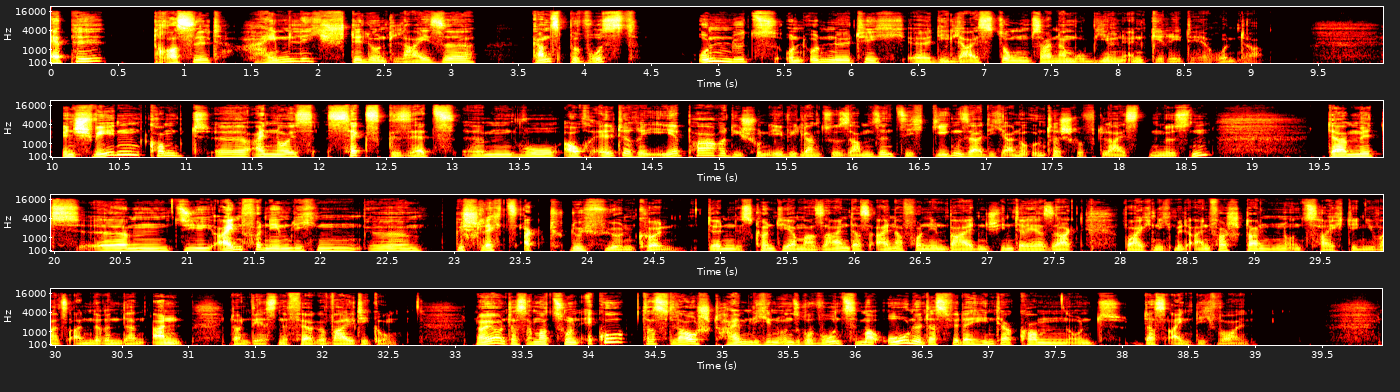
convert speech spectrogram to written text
Apple drosselt heimlich, still und leise, ganz bewusst, unnütz und unnötig äh, die Leistung seiner mobilen Endgeräte herunter. In Schweden kommt äh, ein neues Sexgesetz, ähm, wo auch ältere Ehepaare, die schon ewig lang zusammen sind, sich gegenseitig eine Unterschrift leisten müssen, damit ähm, sie einvernehmlichen äh, Geschlechtsakt durchführen können. Denn es könnte ja mal sein, dass einer von den beiden hinterher sagt, war ich nicht mit einverstanden und zeigt den jeweils anderen dann an. Dann wäre es eine Vergewaltigung. Naja, und das Amazon Echo, das lauscht heimlich in unsere Wohnzimmer, ohne dass wir dahinter kommen und das eigentlich wollen.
